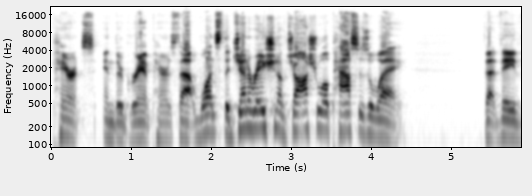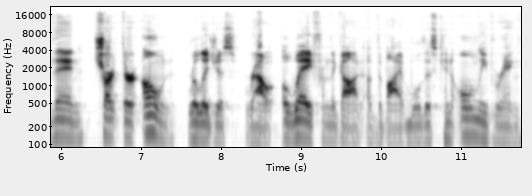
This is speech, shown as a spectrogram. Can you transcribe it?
parents and their grandparents that once the generation of Joshua passes away, that they then chart their own religious route away from the God of the Bible. This can only bring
